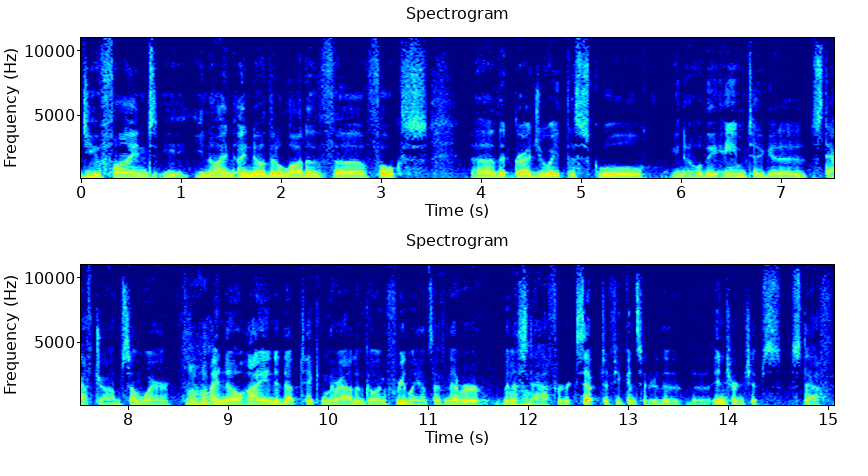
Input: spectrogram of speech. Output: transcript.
do you find, you know, I, I know that a lot of uh, folks uh, that graduate this school, you know, they aim to get a staff job somewhere. Mm-hmm. I know I ended up taking the route of going freelance. I've never been Mm-hmm. a staffer, except if you consider the, the internships staff.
